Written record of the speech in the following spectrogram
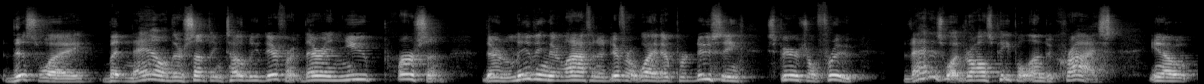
this way, but now they're something totally different. They're a new person. They're living their life in a different way. They're producing spiritual fruit. That is what draws people unto Christ. You know,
